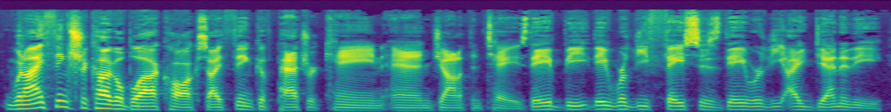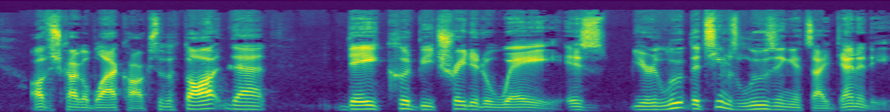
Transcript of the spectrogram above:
when I think Chicago Blackhawks, I think of Patrick Kane and Jonathan Toews. They be they were the faces, they were the identity of the Chicago Blackhawks. So the thought that they could be traded away is you're lo- the team's losing its identity.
